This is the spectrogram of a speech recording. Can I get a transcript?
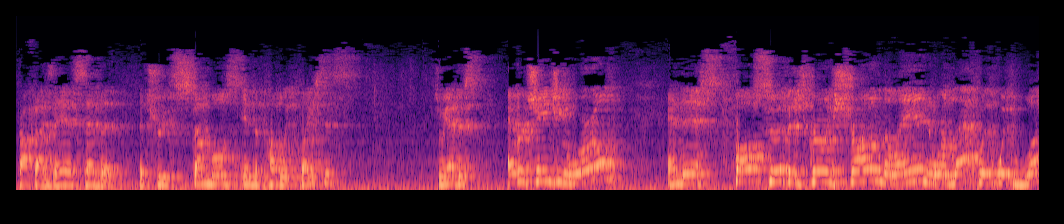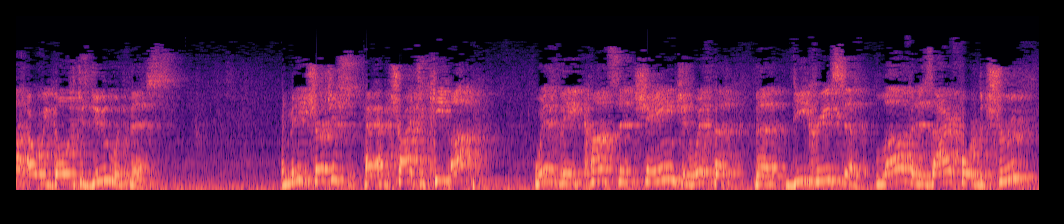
Prophet isaiah said that the truth stumbles in the public places. So we have this ever-changing world and this falsehood that is growing strong in the land, and we're left with, with what are we going to do with this? And many churches have, have tried to keep up with the constant change and with the, the decrease of love and desire for the truth,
